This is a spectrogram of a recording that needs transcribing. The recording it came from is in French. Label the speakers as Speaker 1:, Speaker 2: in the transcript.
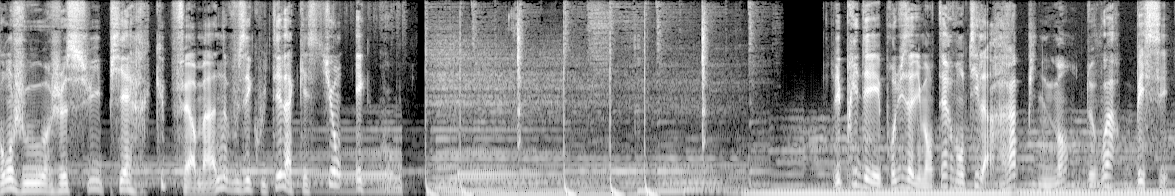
Speaker 1: Bonjour, je suis Pierre Kupferman. Vous écoutez la question écho. Les prix des produits alimentaires vont-ils rapidement devoir baisser?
